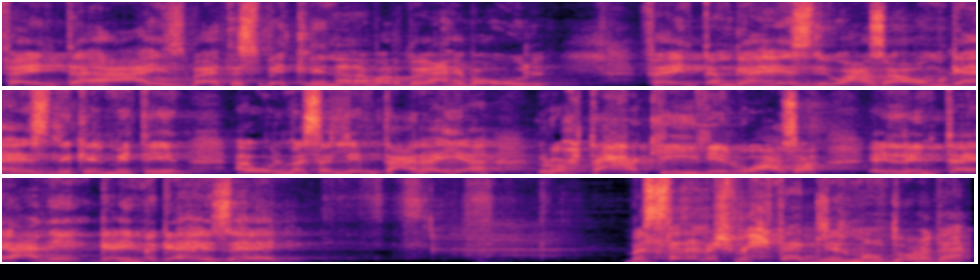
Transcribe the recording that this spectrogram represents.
فأنت عايز بقى تثبت لي إن أنا برضو يعني بقول فأنت مجهز لي وعظة أو مجهز لي كلمتين. أول ما سلمت عليا رحت حكي لي الوعظة اللي أنت يعني جاي مجهزها لي. بس أنا مش محتاج للموضوع ده.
